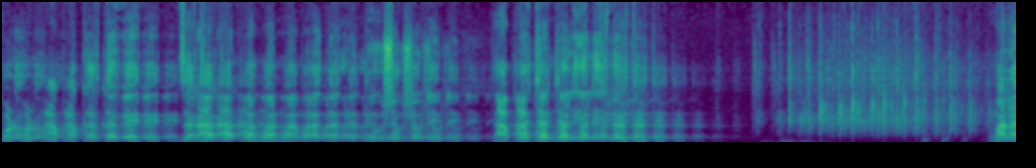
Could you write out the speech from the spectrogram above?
म्हणून आपलं कर्तव्य जर आपण भगवान बाबाला दगड देऊ शकलो नाही तर आपलं जन्माला गेलंच व्यर्थ मला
